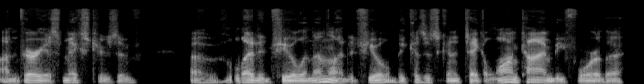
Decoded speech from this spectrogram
on various mixtures of of leaded fuel and unleaded fuel because it's going to take a long time before the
